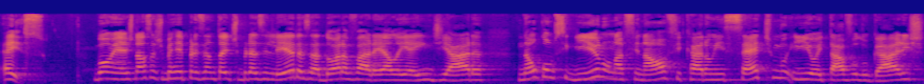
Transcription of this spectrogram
É isso. Bom, e as nossas representantes brasileiras, a Dora Varela e a Indiara, não conseguiram na final, ficaram em sétimo e oitavo lugares,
